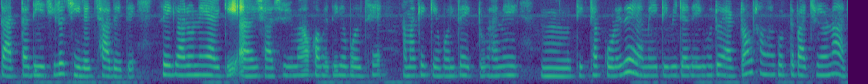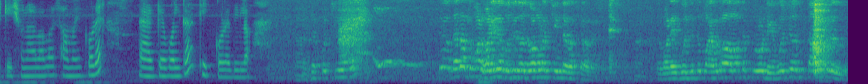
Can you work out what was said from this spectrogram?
তারটা দিয়েছিল ছিঁড়ে ছাদেতে। সেই কারণে আর কি, আর শাশুড়ি মাও কবে থেকে বলছে, আমাকে কেবলটা একটুখানি ঠিকঠাক করে দে আমি এই টিভিটা দেখব তো একদম সময় করতে পারছিল না। আজকে সোনার বাবা সময় করে কেবলটা ঠিক করে দিল। হিসাব করছিল না? তো দাদা তোমার ঘরে গিয়ে বসে দাও তোমার কোনো চিন্তা করতে হবে তোমার এই বলছে তোমার আমি আমার তো পুরো ডে বলছে তাও করে দেবো।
